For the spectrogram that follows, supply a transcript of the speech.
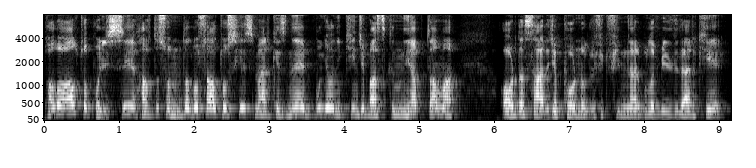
Palo Alto polisi hafta sonunda Los Altos Hills merkezine bu yılın ikinci baskınını yaptı ama orada sadece pornografik filmler bulabildiler ki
